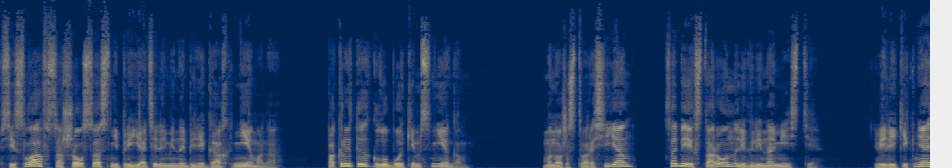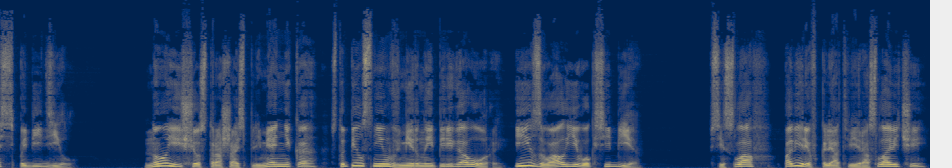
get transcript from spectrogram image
Всеслав сошелся с неприятелями на берегах Немана, покрытых глубоким снегом. Множество россиян с обеих сторон легли на месте. Великий князь победил. Но, еще страшась племянника, вступил с ним в мирные переговоры и звал его к себе. Всеслав, поверив клятве Ярославичей,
